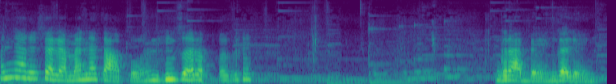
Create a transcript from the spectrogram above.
Anyari sa laman natapon. Sarap kasi. Grabe, galing.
